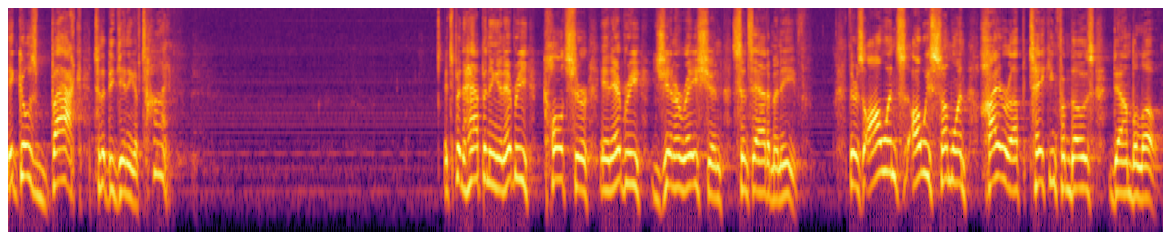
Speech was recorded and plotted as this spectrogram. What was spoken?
it goes back to the beginning of time. It's been happening in every culture, in every generation since Adam and Eve. There's always, always someone higher up taking from those down below.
